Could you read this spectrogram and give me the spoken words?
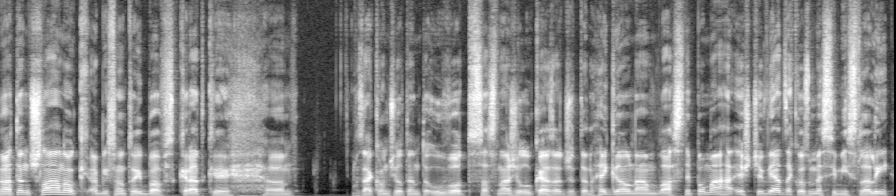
No a ten článok, aby som to iba v skratke um, zakončil tento úvod, sa snažil ukázať, že ten Hegel nám vlastne pomáha ešte viac, ako sme si mysleli,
